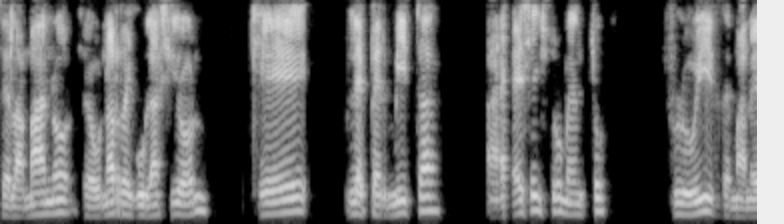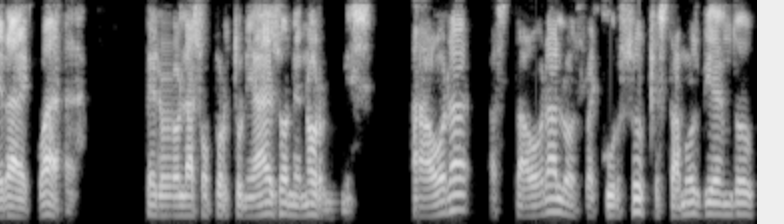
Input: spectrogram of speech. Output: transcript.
de la mano de una regulación que le permita a ese instrumento fluir de manera adecuada. Pero las oportunidades son enormes. Ahora, hasta ahora, los recursos que estamos viendo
